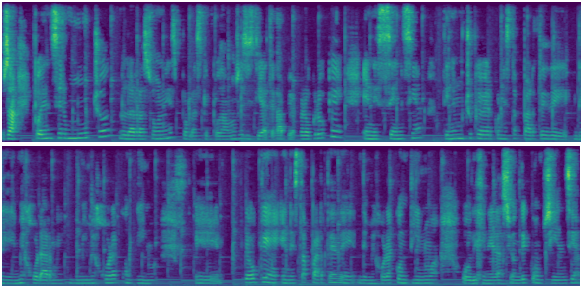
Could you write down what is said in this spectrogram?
o sea, pueden ser muchas las razones por las que podamos asistir a terapia, pero creo que en esencia tiene mucho que ver con esta parte de, de mejorarme, de mi mejora continua. Eh, creo que en esta parte de, de, mejora continua o de generación de conciencia,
